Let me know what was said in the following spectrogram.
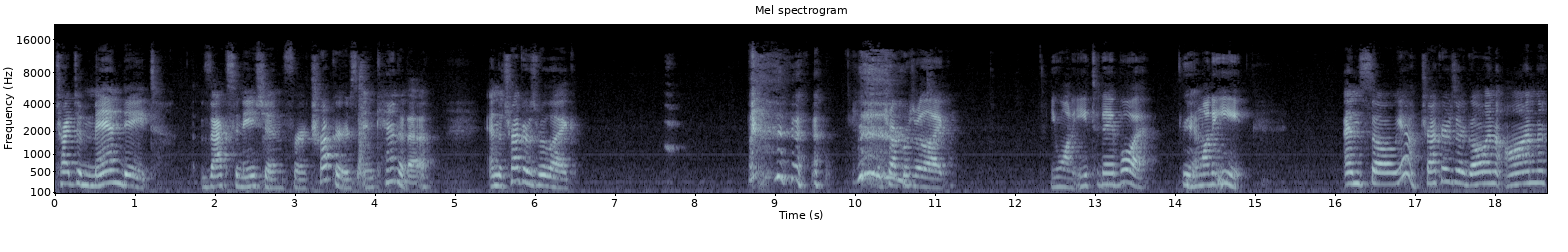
tried to mandate vaccination for truckers in Canada, and the truckers were like. The truckers were like, You want to eat today, boy? You Yeah. want to eat? And so, yeah, truckers are going on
